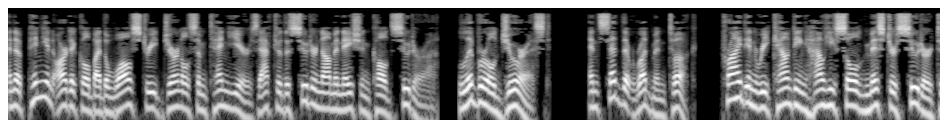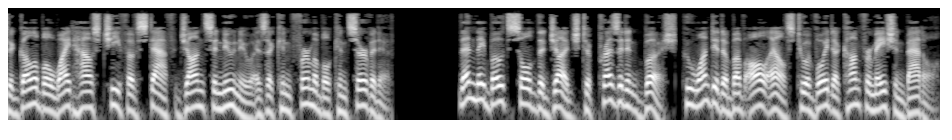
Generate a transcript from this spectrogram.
An opinion article by The Wall Street Journal some ten years after the Souter nomination called Souter a liberal jurist, and said that Rudman took pride in recounting how he sold Mr. Souter to gullible White House Chief of Staff John Sununu as a confirmable conservative. Then they both sold the judge to President Bush, who wanted above all else to avoid a confirmation battle."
